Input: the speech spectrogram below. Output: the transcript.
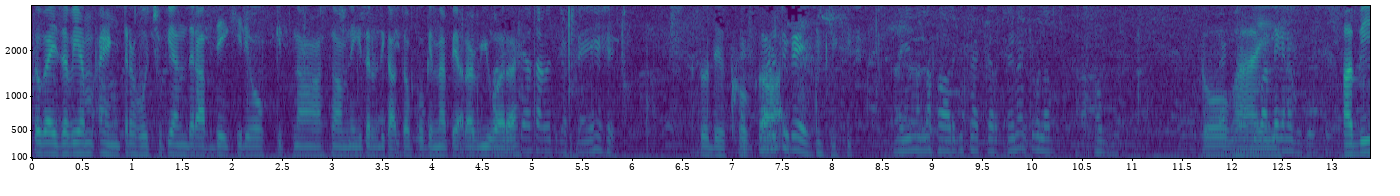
तो गाइज़ अभी हम एंटर हो चुके हैं अंदर आप देख ही रहे हो कितना सामने की तरफ़ दिखाता हूँ आपको कितना प्यारा व्यू आ रहा है? तो देखो मतलब मतलब तो भाई। अभी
